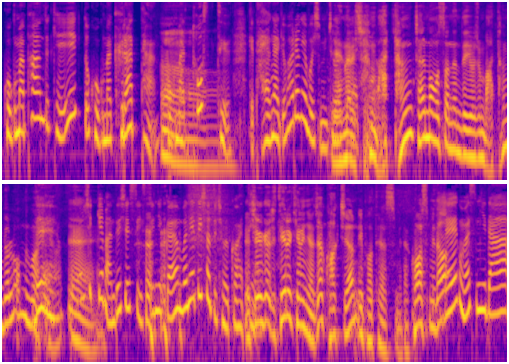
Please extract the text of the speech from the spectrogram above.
고구마 파운드 케이크, 또 고구마 그라탕, 고구마 어. 토스트 이렇게 다양하게 활용해 보시면 좋을 것 옛날에 같아요. 참 마탕 잘 먹었었는데 요즘 마탕 별로 없는 것 네, 같아요. 참 쉽게 만드실 수 있으니까요. 한번 해 드셔도 좋을 것 네, 같아요. 지금까지 뒤를 캐는 여자 곽지연 리포터였습니다. 고맙습니다. 네, 고맙습니다.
